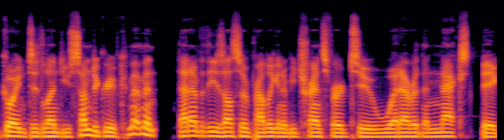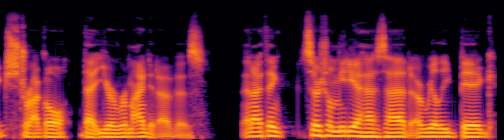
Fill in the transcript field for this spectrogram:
going to lend you some degree of commitment. that empathy is also probably going to be transferred to whatever the next big struggle that you're reminded of is. And I think social media has had a really big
